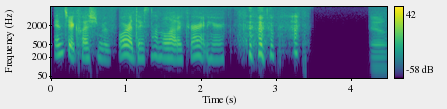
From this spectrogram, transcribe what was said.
To answer your question before, there's not a lot of current here. Yeah.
